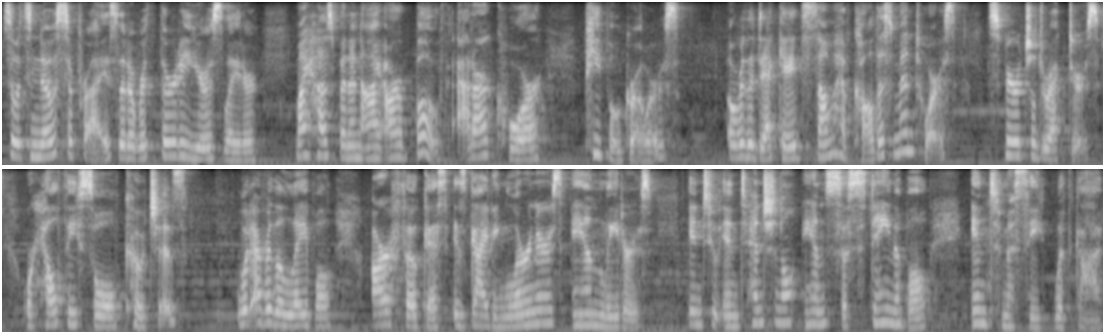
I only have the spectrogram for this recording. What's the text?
So it's no surprise that over 30 years later, my husband and I are both, at our core, people growers. Over the decades, some have called us mentors, spiritual directors, or healthy soul coaches. Whatever the label, our focus is guiding learners and leaders into intentional and sustainable intimacy with God.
